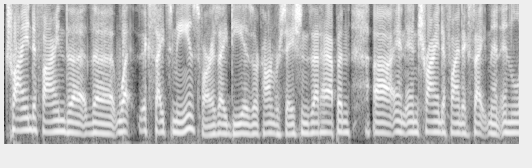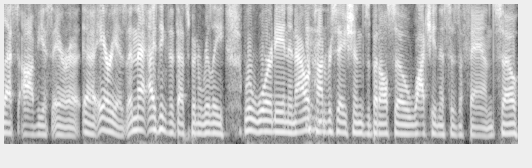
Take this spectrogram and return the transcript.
trying to find the the what excites me as far as ideas or conversations that happen, uh, and and trying to find excitement in less obvious era uh, areas. And that, I think that that's been really rewarding in our mm-hmm. conversations, but also watching watching this as a fan. So,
